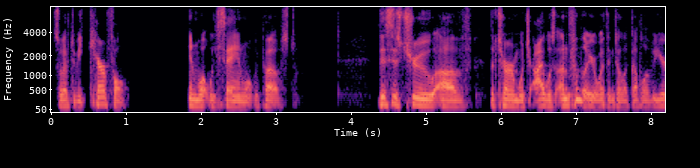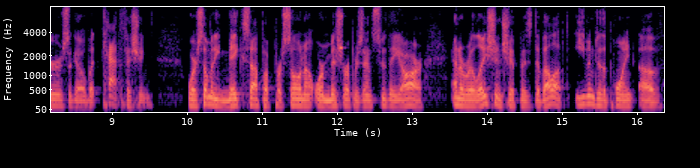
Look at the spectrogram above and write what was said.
So we have to be careful in what we say and what we post. This is true of the term, which I was unfamiliar with until a couple of years ago, but catfishing, where somebody makes up a persona or misrepresents who they are, and a relationship is developed, even to the point of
